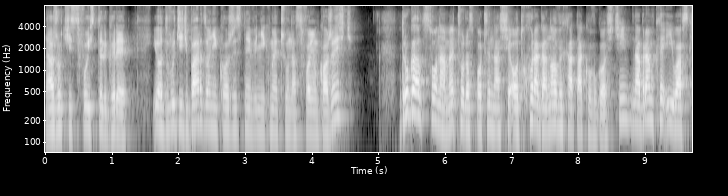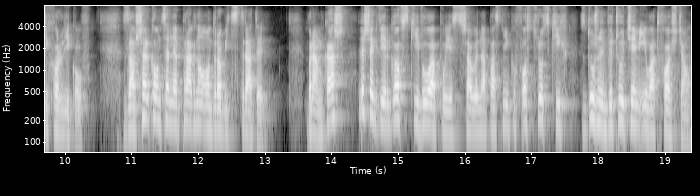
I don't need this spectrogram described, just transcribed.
narzucić swój styl gry i odwrócić bardzo niekorzystny wynik meczu na swoją korzyść? Druga odsłona meczu rozpoczyna się od huraganowych ataków gości na bramkę iławskich Orlików. Za wszelką cenę pragną odrobić straty. Bramkarz Leszek Wiergowski wyłapuje strzały napastników ostruckich z dużym wyczuciem i łatwością.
